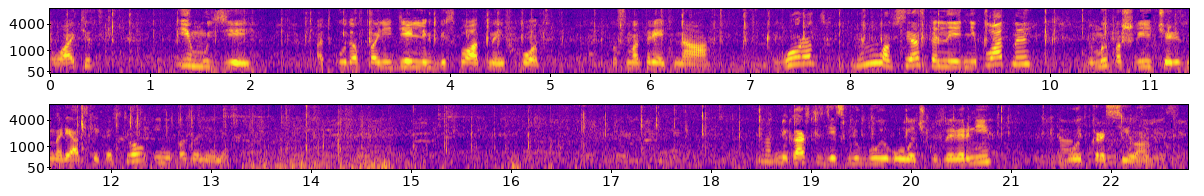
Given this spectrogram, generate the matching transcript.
Хватит. И музей, откуда в понедельник бесплатный вход посмотреть на город. Ну, а все остальные дни платные. Но мы пошли через Мариатский костел и не пожалели. Ну, Мне кажется, здесь в любую улочку заверни, будет красиво. Интересно.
